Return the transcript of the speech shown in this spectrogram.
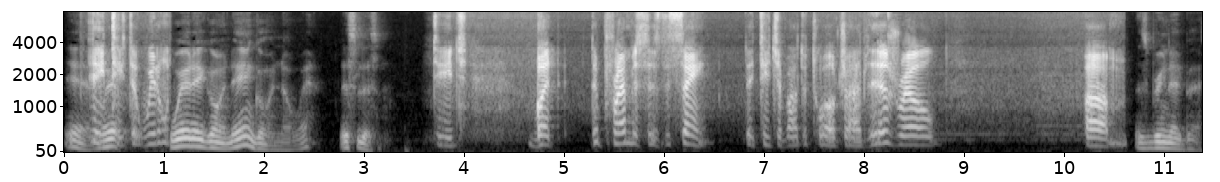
yeah, they where, teach that we don't where are they going? They ain't going nowhere. Let's listen. Teach, but the premise is the same. They teach about the twelve tribes of Israel. Um, Let's bring that back.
